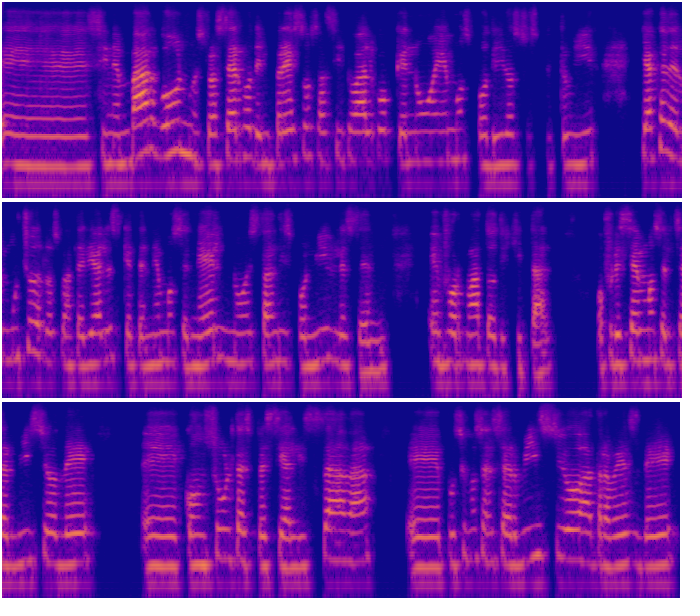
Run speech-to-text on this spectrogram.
Eh, sin embargo, nuestro acervo de impresos ha sido algo que no hemos podido sustituir, ya que de muchos de los materiales que tenemos en él no están disponibles en, formato digital. Ofrecemos el servicio de eh, consulta especializada, eh, pusimos en servicio a través de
